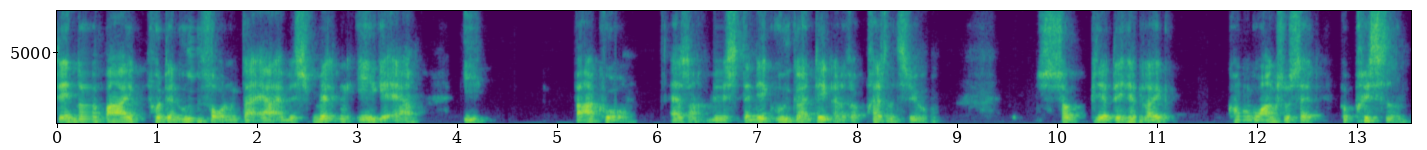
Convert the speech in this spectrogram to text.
Det ændrer bare ikke på den udfordring, der er, at hvis mælken ikke er i varekurven, altså hvis den ikke udgør en del af det repræsentative, så bliver det heller ikke konkurrenceudsat på prissiden.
